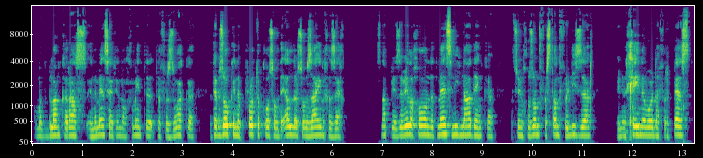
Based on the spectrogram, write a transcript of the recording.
om het blanke ras en de mensheid in het algemeen te, verzwakken. Dat hebben ze ook in de Protocols of the Elders of Zion gezegd. Snap je? Ze willen gewoon dat mensen niet nadenken, dat ze hun gezond verstand verliezen en hun genen worden verpest.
